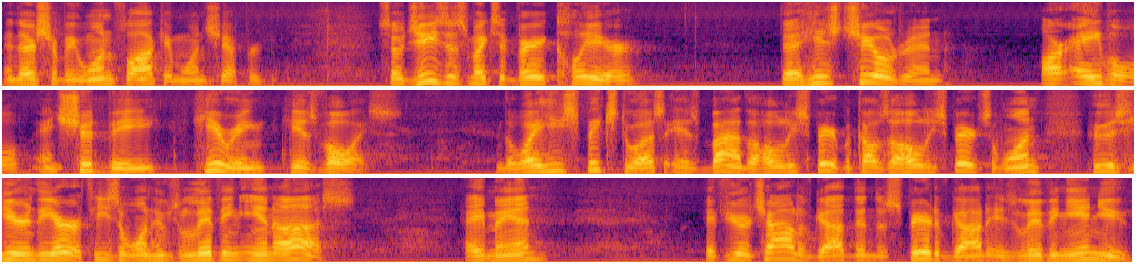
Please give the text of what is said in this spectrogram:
and there shall be one flock and one shepherd. So Jesus makes it very clear that his children are able and should be hearing his voice. And the way he speaks to us is by the Holy Spirit because the Holy Spirit's the one who is here in the earth. He's the one who's living in us. Amen. If you're a child of God, then the Spirit of God is living in you.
